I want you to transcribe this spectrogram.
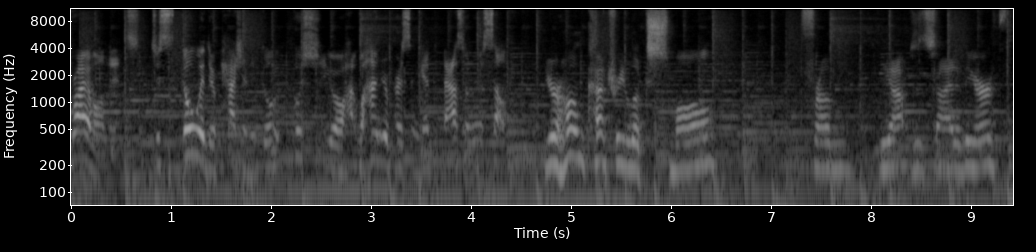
thrive on it. Just go with your passion and go push your 100%, get the best of yourself. Your home country looks small from the opposite side of the earth.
